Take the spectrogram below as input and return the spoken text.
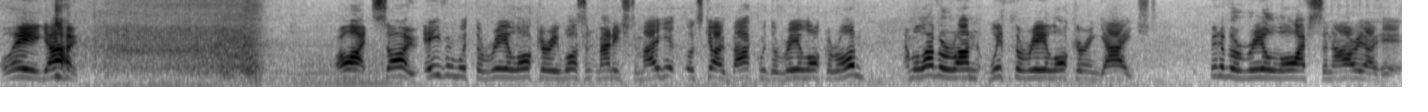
Well, there you go. Right, so even with the rear locker, he wasn't managed to make it. Let's go back with the rear locker on and we'll have a run with the rear locker engaged. Bit of a real life scenario here.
